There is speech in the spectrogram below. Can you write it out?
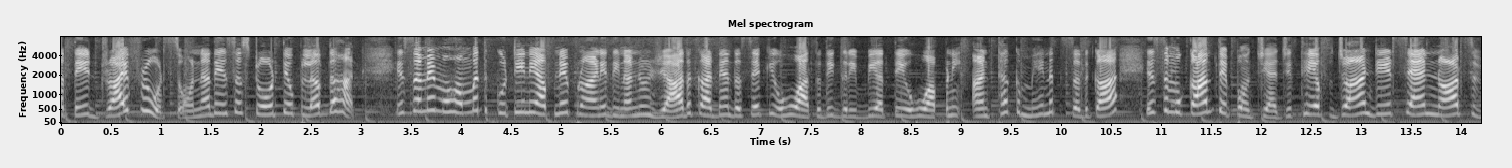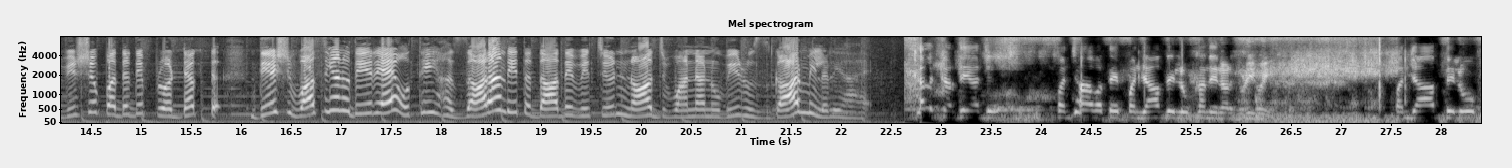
ਅਤੇ ਡਰਾਈ ਫਰੂਟਸ ਉਹਨਾਂ ਦੇ ਇਸ ਸਟੋਰ ਤੇ ਉਪਲਬਧ ਹਨ। ਇਸ ਸਮੇਂ ਮੁਹੰਮਦ ਕੁੱਟੀ ਨੇ ਆਪਣੇ ਪੁਰਾਣੇ ਦਿਨਾਂ ਨੂੰ ਯਾਦ ਕਰਦਿਆਂ ਦੱਸਿਆ ਕਿ ਉਹ ਅੱਤ ਦੀ ਗਰੀਬੀ ਅਤੇ ਉਹ ਆਪਣੀ ਅਣਥਕ ਮਿਹਨਤ ਸਦਕਾ ਇਸ ਮੁਕਾਮ ਤੇ ਪਹੁੰਚਿਆ, ਜਿੱਥੇ ਅਫਜਾਨ ਡੇਟਸ ਐਂਡ ਨਾਟਸ ਵਿਸ਼ਵ ਪੱਧਰ ਦੇ ਪ੍ਰੋਡਕਟ ਦੇਸ਼ ਵਾਸੀਆਂ ਨੂੰ ਦੇ ਰਿਹਾ ਹੈ। ਉੱਥੇ ਹੀ ਹਜ਼ਾਰਾਂ ਦੀ ਤਾਦਾਦ ਦੇ ਵਿੱਚ ਨੌਜਵਾਨਾਂ ਨੂੰ ਵੀ ਰੁਜ਼ਗਾਰ ਮਿਲ ਰਿਹਾ ਹੈ। ਗੱਲ ਕਰਦੇ ਅੱਜ ਪੰਜਾਬ ਅਤੇ ਪੰਜਾਬ ਦੇ ਲੋਕਾਂ ਦੇ ਨਾਲ ਜੁੜੀ ਹੋਈ। ਪੰਜਾਬ ਦੇ ਲੋਕ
